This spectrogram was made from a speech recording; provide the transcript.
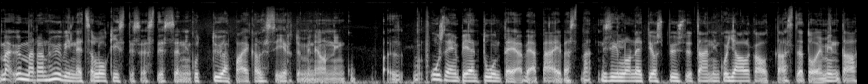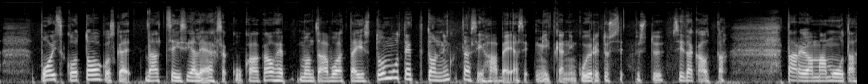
mä ymmärrän hyvin, että se logistisesti se niinku työpaikalle siirtyminen on niinku useimpien tunteja vielä päivästä, niin silloin, että jos pystytään niin jalkauttaa sitä toimintaa pois kotoa, koska välttämättä siellä ei jaksa kukaan kauhean montaa vuotta istua, mutta että on niin tällaisia habeja, sit, mitkä niin yritys sit pystyy sitä kautta tarjoamaan muuta,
